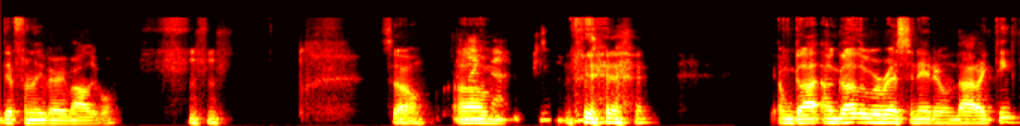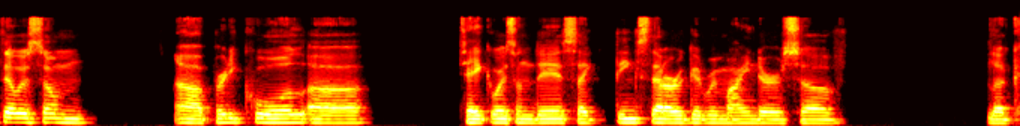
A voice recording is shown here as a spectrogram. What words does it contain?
definitely very valuable so um like i'm glad i'm glad that we're resonating on that. I think there was some uh pretty cool uh takeaways on this, like things that are good reminders of look,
